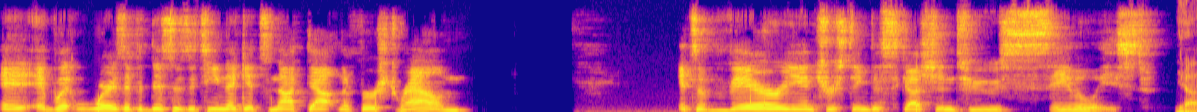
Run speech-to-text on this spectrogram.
And, and, but whereas if this is a team that gets knocked out in the first round, it's a very interesting discussion to say the least. Yeah,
